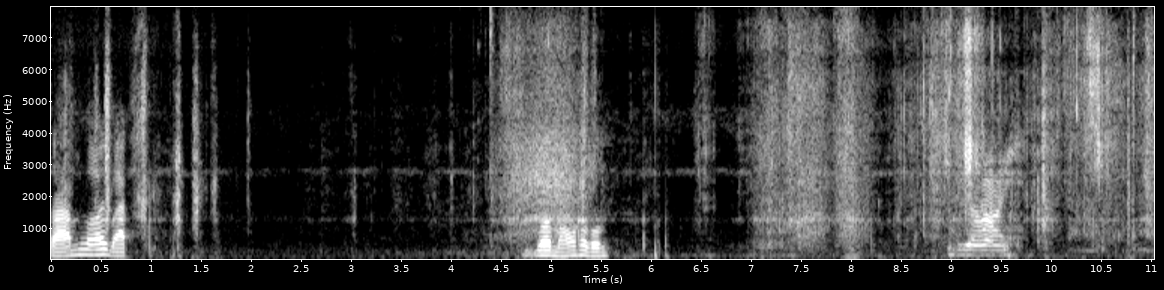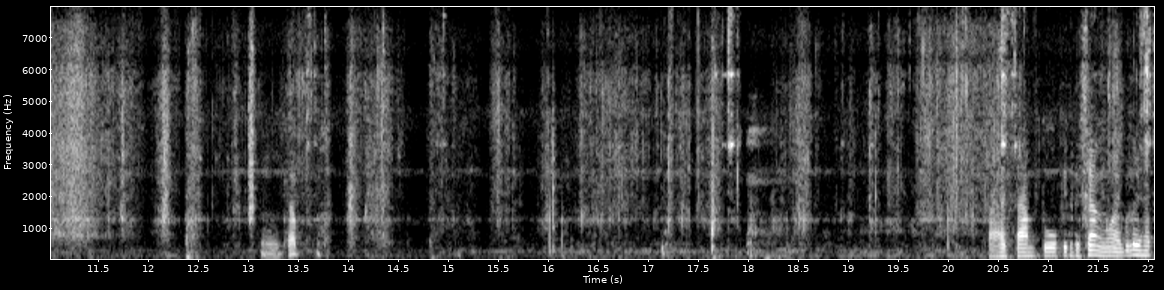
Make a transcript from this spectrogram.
สามร้อยบาทบัวเหมาครับผมย้ายนี่ครับ ปลาสามตัวเป็นกระช่างหน่อยไปเลยครับ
